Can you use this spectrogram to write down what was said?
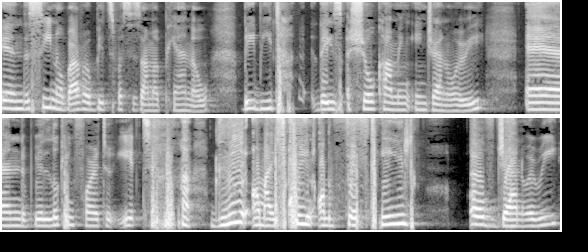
in the scene of Afrobeats versus Amapiano, Baby, t- there's a show coming in January, and we're looking forward to it. Glued on my screen on the 15th of January,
